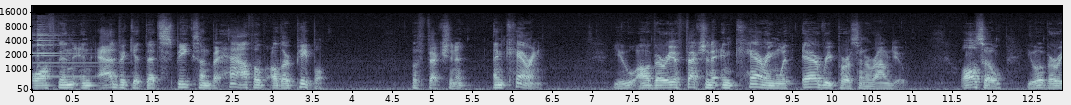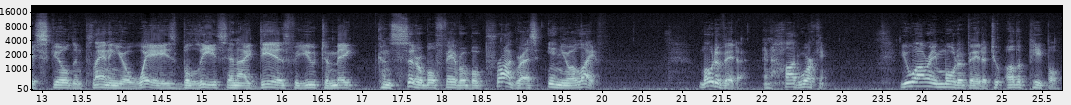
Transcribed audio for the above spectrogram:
often an advocate that speaks on behalf of other people. Affectionate and caring. You are very affectionate and caring with every person around you. Also, you are very skilled in planning your ways, beliefs, and ideas for you to make considerable favorable progress in your life. Motivator and hardworking. You are a motivator to other people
